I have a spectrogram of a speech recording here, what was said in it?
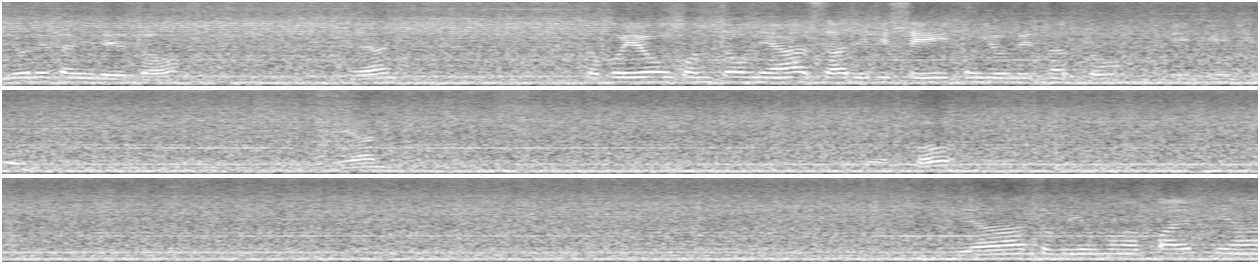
unit namin dito. Ayan. Ito po yung control niya sa DDC itong unit na to. DP2. Ayan. Ayan po. Ayan. Ito po yung mga pipe niya.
